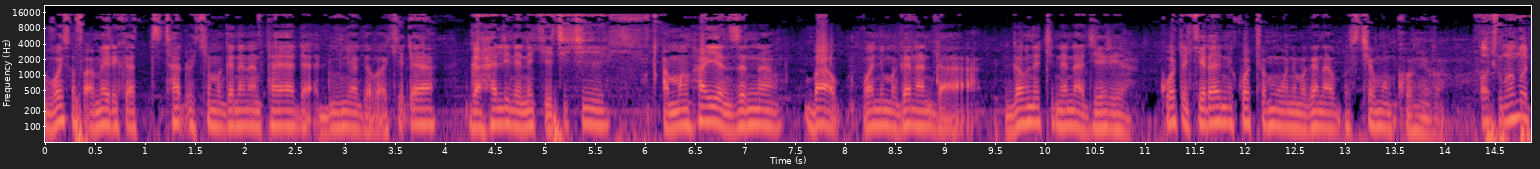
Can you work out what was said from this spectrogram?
voice of america ta ɗauki magana nan ta yada a duniya gabaki ɗaya ga hali da nake ciki amma har yanzu nan ba wani magana da gwamnati na najeriya ko ta kira ni ko ta mu wani magana ba su ce mun komai ba Wato Muhammad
